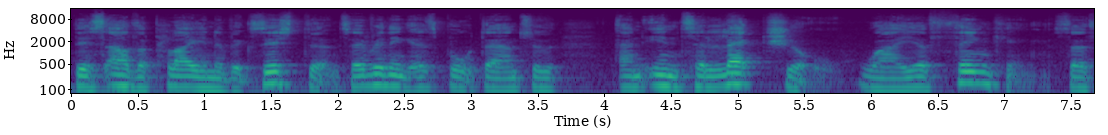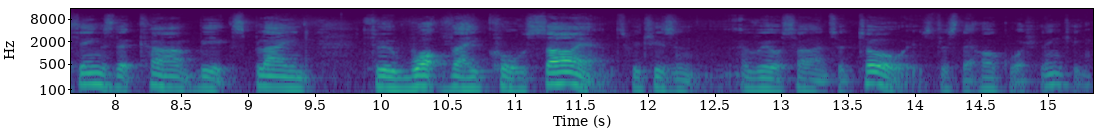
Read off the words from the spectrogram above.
this other plane of existence, everything gets brought down to an intellectual way of thinking. So things that can't be explained through what they call science, which isn't a real science at all, it's just their hogwash thinking,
